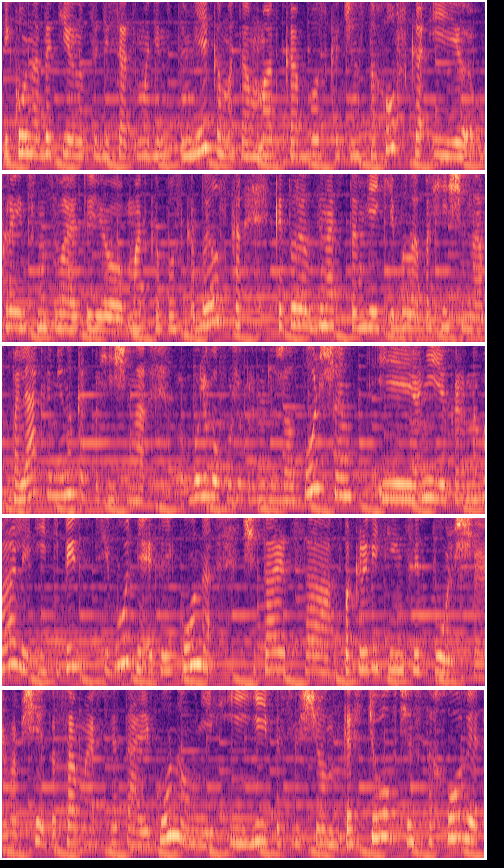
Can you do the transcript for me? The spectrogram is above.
Икона датируется 10-11 веком. Это матка Боска Ченстаховска, и украинцы называют ее матка Боска Белска, которая в 12 веке была похищена поляками. Ну, как похищена? Львов уже принадлежал Польше, и они ее короновали. И теперь сегодня эта икона считается покровительницей Польши. Вообще, это самая святая икона у них, и ей посвящен костел в Ченстахове.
